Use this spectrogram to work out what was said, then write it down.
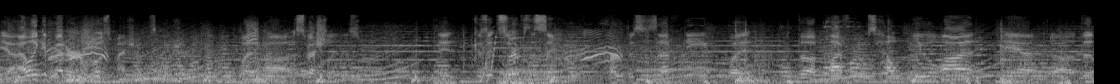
Yeah, I like it better in most matchups actually, but uh, especially this one. It because it serves the same purpose is FD, but the platforms help you a lot, and uh, the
